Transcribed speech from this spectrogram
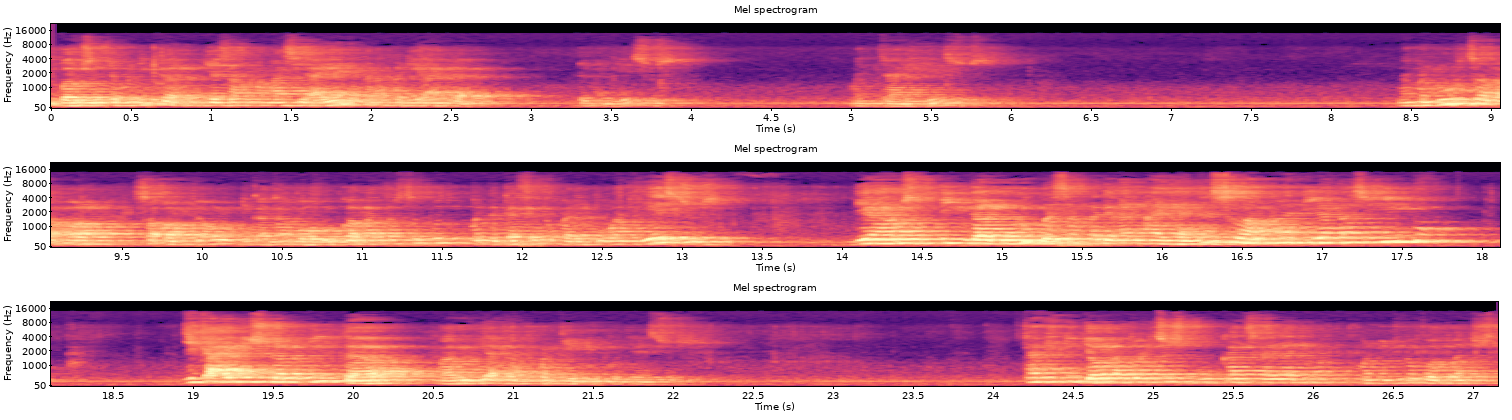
itu baru saja meninggal, dia sangat mengasihi ayahnya kenapa dia ada dengan Yesus, mencari Yesus. Nah menurut seorang teolog dikatakan bahwa ungkapan tersebut menegaskan kepada Tuhan Yesus dia harus tinggal dulu bersama dengan ayahnya selama dia masih hidup. Jika ayahnya sudah meninggal, baru dia akan pergi mengikut Yesus. Karena itu jawaban Tuhan Yesus bukan sekali lagi menunjukkan bahwa Tuhan Yesus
